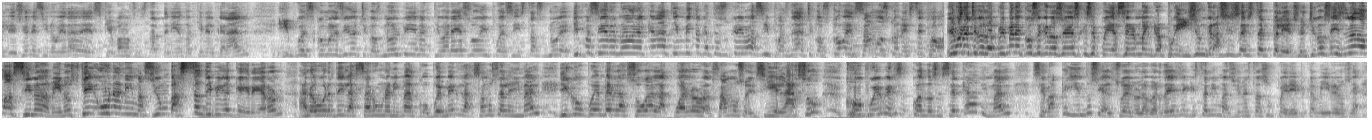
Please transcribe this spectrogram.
actualizaciones y novedades que vamos a estar teniendo aquí en el canal. Y pues como les digo chicos, no olviden activar eso y pues si estás nuevo Y pues si eres nuevo en el canal te invito a que te suscribas y pues nada chicos, comenzamos con este top. Y bueno chicos, la primera cosa que no sabías que se podía hacer Minecraft Edition gracias a esta actualización chicos. Es nada más y nada menos que una animación bastante épica que agregaron a la hora de lazar un animal. Como pueden ver, lazamos al animal y como pueden ver la soga a la cual lo lazamos o en sí el lazo Como pueden ver, cuando se acerca el animal se va cayendo hacia el suelo. La verdad es que esta animación está súper épica, miren, o sea,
